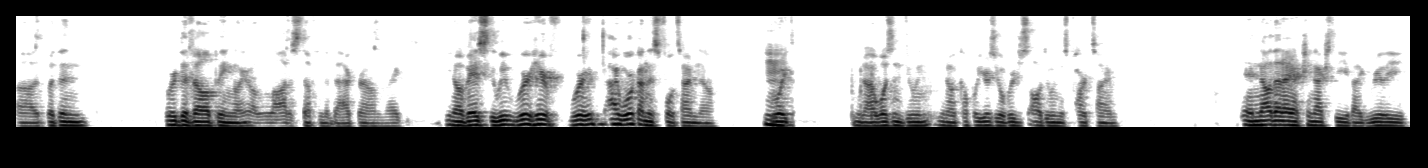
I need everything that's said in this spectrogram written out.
uh, but then we're developing like a lot of stuff in the background. Like you know, basically we we're here. We're I work on this full time now. Roy, you know, I wasn't doing you know a couple years ago. We are just all doing this part time. And now that I can actually like really,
